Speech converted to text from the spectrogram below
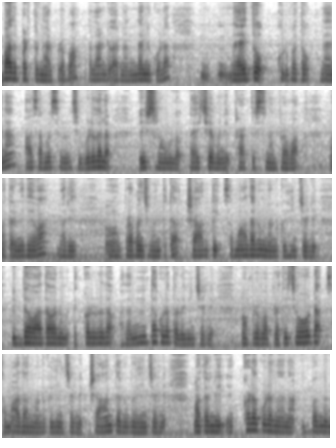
బాధపడుతున్నారు ప్రభా. అలాంటి వారిని అందరినీ కూడా దయతో కృపతో నాయన ఆ సమస్యల నుంచి విడుదల ఈ శ్రమంలో దయచేయమని ప్రార్థిస్తున్నాం ప్రభా. మా తండ్రి దేవా మరి ప్రపంచమంతటా శాంతి సమాధానం అనుగ్రహించండి. యుద్ధ వాతావరణం ఎక్కడున్నదో అదంతా కూడా తొలగించండి. మా ప్రభా ప్రతి చోట సమాధానం అనుగ్రహించండి శాంతి అనుగ్రహించండి. మా తండ్రి ఎక్కడ కూడా నాయన ఇబ్బందులు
